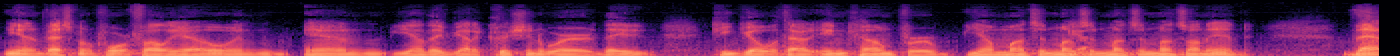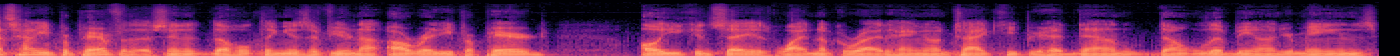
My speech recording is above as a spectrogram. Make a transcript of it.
you know investment portfolio and and you know they've got a cushion where they can go without income for you know months and months and months and months on end. That's how you prepare for this. And the whole thing is, if you're not already prepared, all you can say is white knuckle ride, hang on tight, keep your head down, don't live beyond your means,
